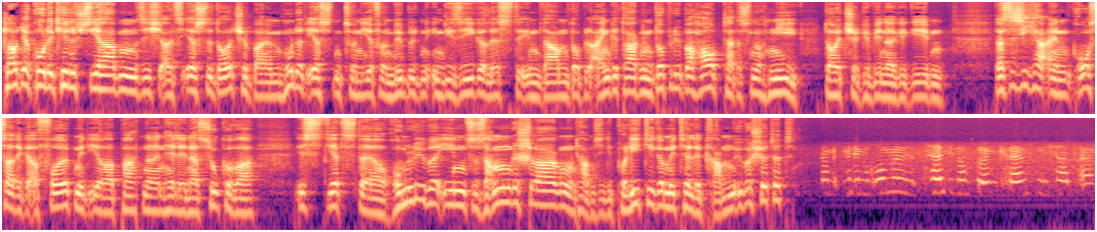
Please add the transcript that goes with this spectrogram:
Claudia Kode-Kilsch, Sie haben sich als erste Deutsche beim 101. Turnier von Wimbledon in die Siegerliste im Damendoppel eingetragen. Im Doppel überhaupt hat es noch nie deutsche Gewinner gegeben. Das ist sicher ein großartiger Erfolg mit Ihrer Partnerin Helena Sukova. Ist jetzt der Rummel über Ihnen zusammengeschlagen und haben Sie die Politiker mit Telegrammen überschüttet? Mit dem Rummel hält sich noch so in Grenzen. Ich habe ein,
